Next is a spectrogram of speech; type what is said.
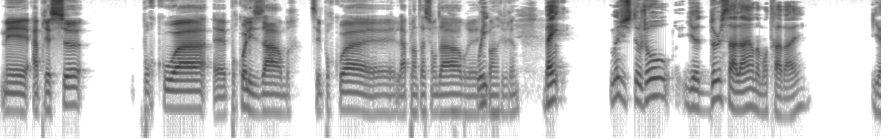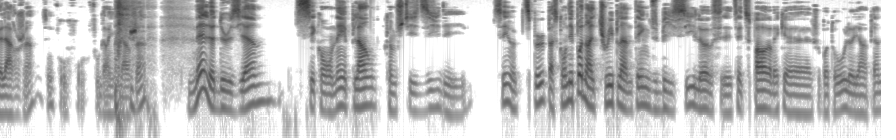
Mais après ça, pourquoi, euh, pourquoi les arbres? C'est pourquoi euh, la plantation d'arbres, euh, les bandes riveraines? Ben, moi, je dis toujours, il y a deux salaires dans mon travail. Il y a l'argent, il faut, gagner de l'argent. Mais le deuxième, c'est qu'on implante, comme je t'ai dit, des. Tu un petit peu, parce qu'on n'est pas dans le tree planting du BC, là. Tu pars avec, je sais pas trop, là, il y en plante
